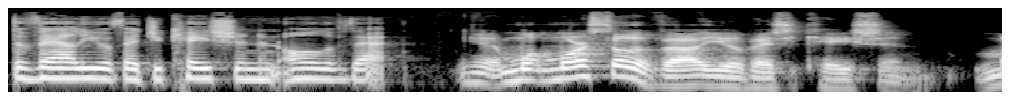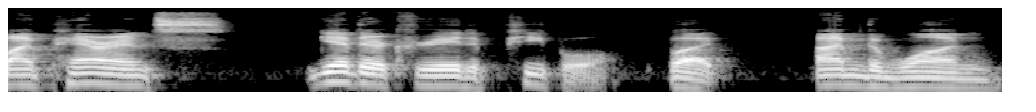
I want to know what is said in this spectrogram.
the value of education and all of that. Yeah, more, more so the value of education. My parents, yeah, they're creative people, but I'm the one,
